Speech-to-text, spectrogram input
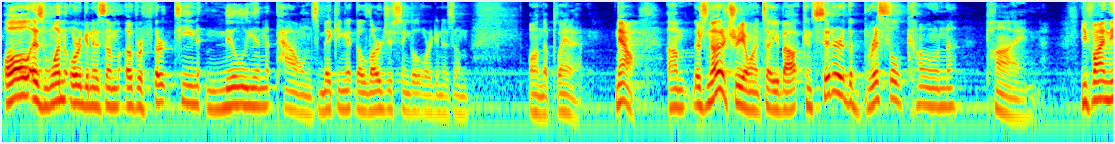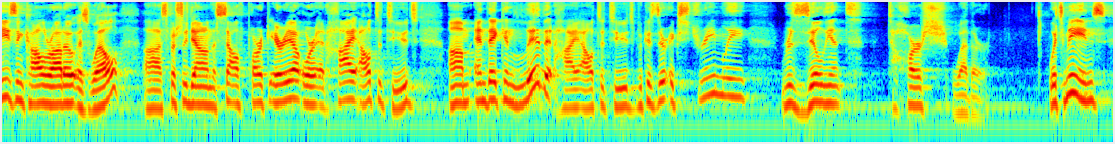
all as one organism over 13 million pounds, making it the largest single organism on the planet. Now, um, there's another tree I want to tell you about. Consider the bristlecone pine. You find these in Colorado as well, uh, especially down in the South Park area or at high altitudes. Um, and they can live at high altitudes because they're extremely resilient to harsh weather, which means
